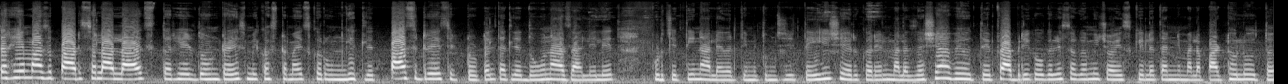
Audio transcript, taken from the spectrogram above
तर हे माझं पार्सल आलं आज. तर हे दोन ड्रेस मी कस्टमाइज करून घेतलेत. पाच ड्रेस आहेत टोटल त्यातले दोन आज आलेले आहेत. पुढचे तीन आल्यावरती मी तुमच्याशी तेही शेअर करेल. मला जसे हवे होते फॅब्रिक वगैरे सगळं मी चॉईस केलं. त्यांनी मला पाठवलं होतं.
